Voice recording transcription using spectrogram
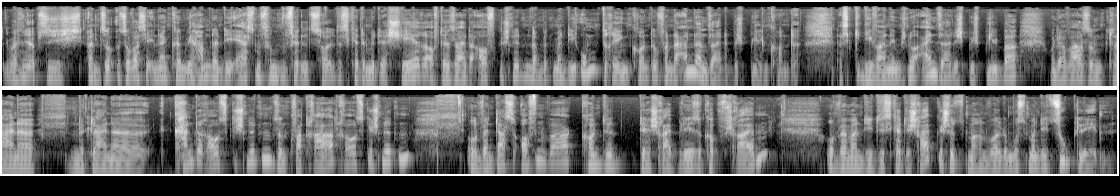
ich weiß nicht, ob Sie sich an so, sowas erinnern können. Wir haben dann die ersten 5 Zoll Diskette mit der Schere auf der Seite aufgeschnitten, damit man die umdrehen konnte und von der anderen Seite bespielen konnte. Das, die waren nämlich nur einseitig bespielbar und da war so ein kleine, eine kleine Kante rausgeschnitten, so ein Quadrat rausgeschnitten und wenn das offen war, konnte der Schreiblesekopf schreiben und wenn man die Diskette schreibgeschützt machen wollte, musste man die zukleben.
